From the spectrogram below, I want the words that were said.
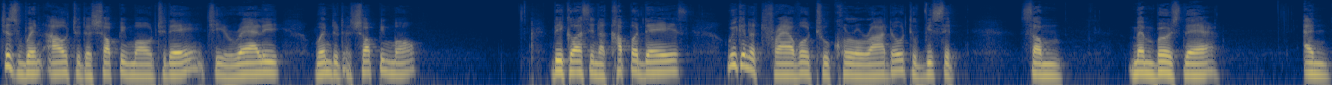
just went out to the shopping mall today. She rarely went to the shopping mall because in a couple days we're going to travel to Colorado to visit some members there. And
